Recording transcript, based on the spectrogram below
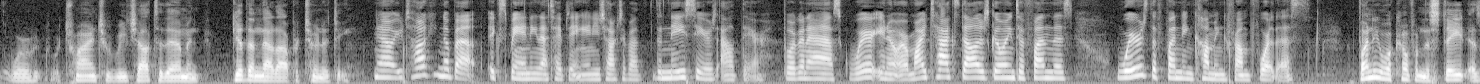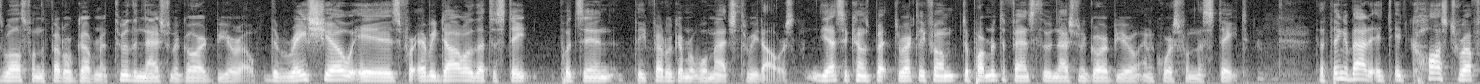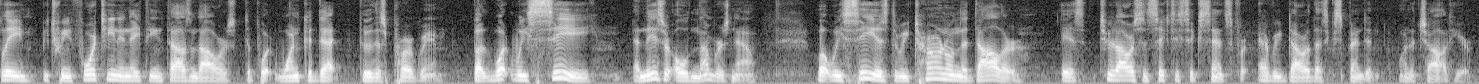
We're, we're trying to reach out to them and give them that opportunity. Now, you're talking about expanding that type thing, and you talked about the naysayers out there. People are going to ask, where, you know, are my tax dollars going to fund this? Where's the funding coming from for this? Funding will come from the state as well as from the federal government through the National Guard Bureau. The ratio is for every dollar that the state puts in, the federal government will match $3. Yes, it comes directly from Department of Defense through the National Guard Bureau and, of course, from the state. The thing about it, it, it costs roughly between fourteen and eighteen thousand dollars to put one cadet through this program. But what we see, and these are old numbers now, what we see is the return on the dollar is $2.66 for every dollar that's expended on a child here.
